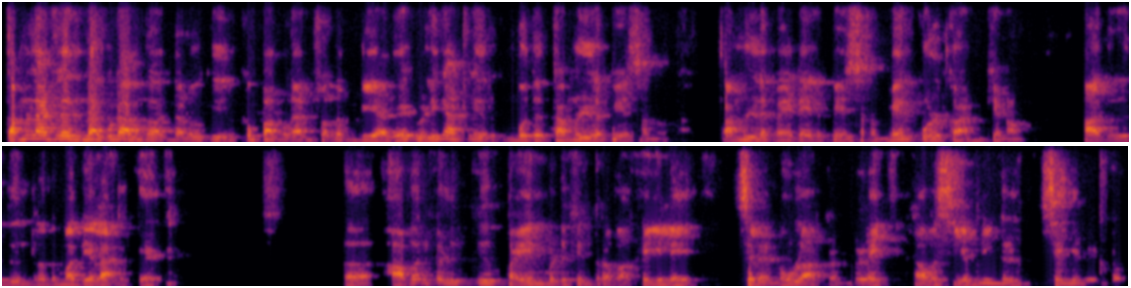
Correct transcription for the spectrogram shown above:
தமிழ்நாட்டுல இருந்தா கூட அவங்க அந்த அளவுக்கு இருப்பாங்களான்னு சொல்ல முடியாது. வெளிநாட்டுல இருக்கும்போது தமிழ்ல பேசணும். தமிழ்ல மேடையில பேசணும். மேற்கோள் காமிக்கணும். அது இதுன்றது மாதிரியெல்லாம் இருக்கு. அஹ், அவர்களுக்கு பயன்படுகின்ற வகையிலே சில நூலாக்கங்களை அவசியம் நீங்கள் செய்ய வேண்டும்.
